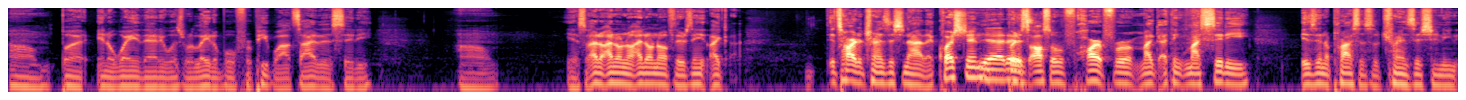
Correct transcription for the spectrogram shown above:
Um, but in a way that it was relatable for people outside of the city. Um, yeah, so I don't, I don't know. I don't know if there's any like. It's hard to transition out of that question. Yeah, it but is. it's also hard for like I think my city is in a process of transitioning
